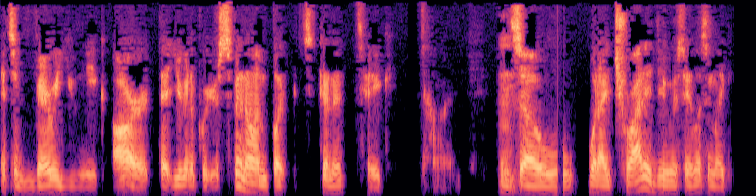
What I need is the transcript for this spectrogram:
it's a very unique art that you're going to put your spin on, but it's going to take time. Mm. And so what I try to do is say, listen, like,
